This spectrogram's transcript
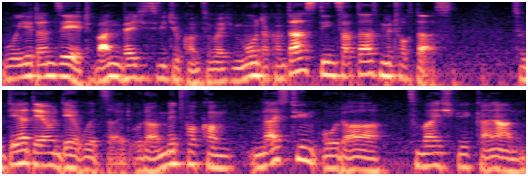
wo ihr dann seht, wann welches Video kommt. Zum Beispiel Montag kommt das, Dienstag das, Mittwoch das. Zu der, der und der Uhrzeit. Oder Mittwoch kommt ein Livestream oder zum Beispiel, keine Ahnung.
